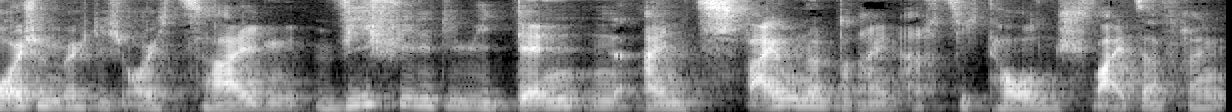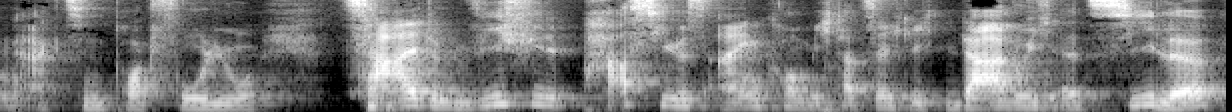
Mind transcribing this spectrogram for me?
Heute möchte ich euch zeigen, wie viele Dividenden ein 283.000 Schweizer Franken Aktienportfolio zahlt und wie viel passives Einkommen ich tatsächlich dadurch erziele.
